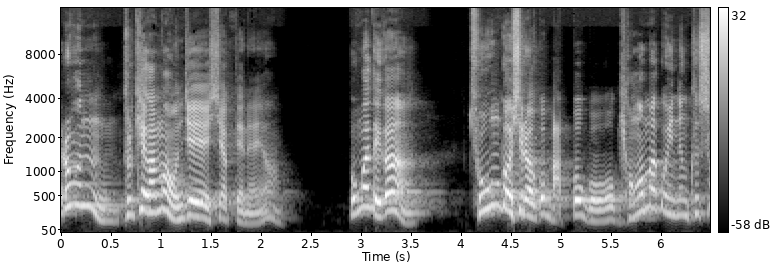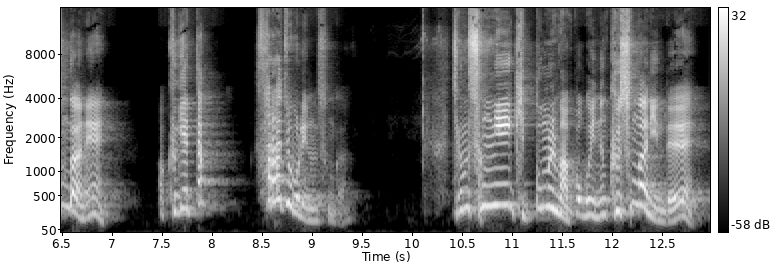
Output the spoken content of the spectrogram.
여러분, 불쾌감은 언제 시작되나요? 뭔가 내가 좋은 것이라고 맛보고 경험하고 있는 그 순간에 그게 딱 사라져버리는 순간. 지금 승리의 기쁨을 맛보고 있는 그 순간인데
